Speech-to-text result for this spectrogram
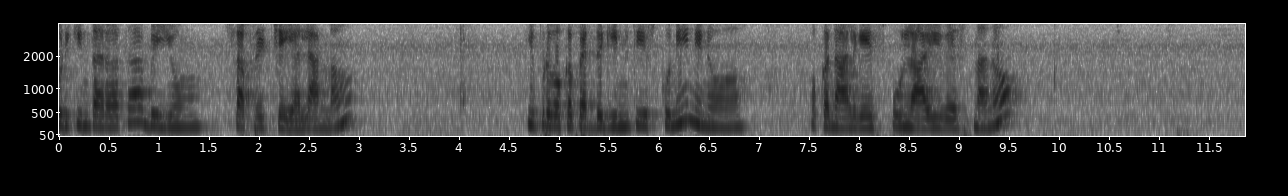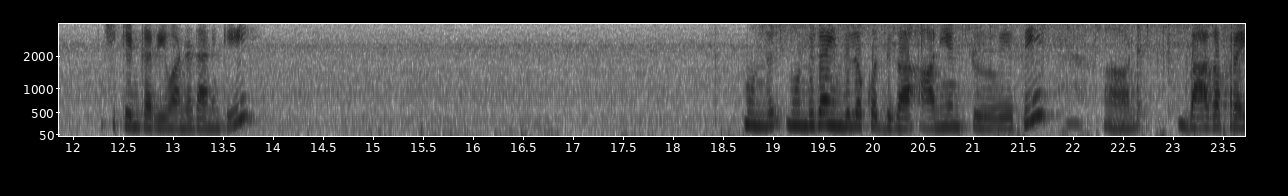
ఉడికిన తర్వాత బియ్యం సపరేట్ చేయాలి అన్నం. ఇప్పుడు ఒక పెద్ద గిన్నె తీసుకుని నేను ఒక నాలుగైదు స్పూన్ల ఆయిల్ వేస్తున్నాను. చికెన్ కర్రీ వండడానికి. ముందు ముందుగా ఇందులో కొద్దిగా ఆనియన్స్ వేసి బాగా ఫ్రై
